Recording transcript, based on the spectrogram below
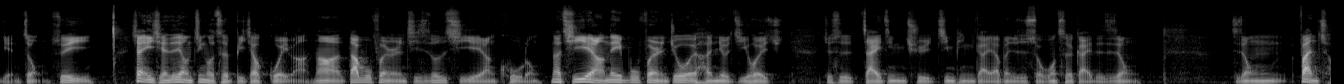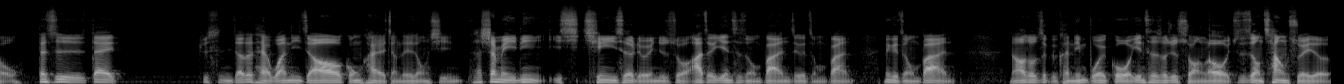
严重。所以像以前这种进口车比较贵嘛，那大部分人其实都是骑野狼库龙，那骑野狼那一部分人就会很有机会。就是栽进去精品改，要不然就是手工车改的这种这种范畴。但是在就是你知道，在台湾，你只要公开的讲这些东西，它下面一定一清一色的留言，就是说啊，这个验车怎么办？这个怎么办？那个怎么办？然后说这个肯定不会过，验车的时候就爽喽，就是这种唱衰的、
